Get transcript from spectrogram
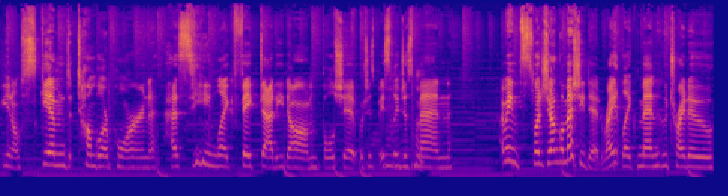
you know, skimmed Tumblr porn has seen like fake daddy Dom bullshit, which is basically just men. I mean, it's what Jian Ghomeshi did, right? Like men who try to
